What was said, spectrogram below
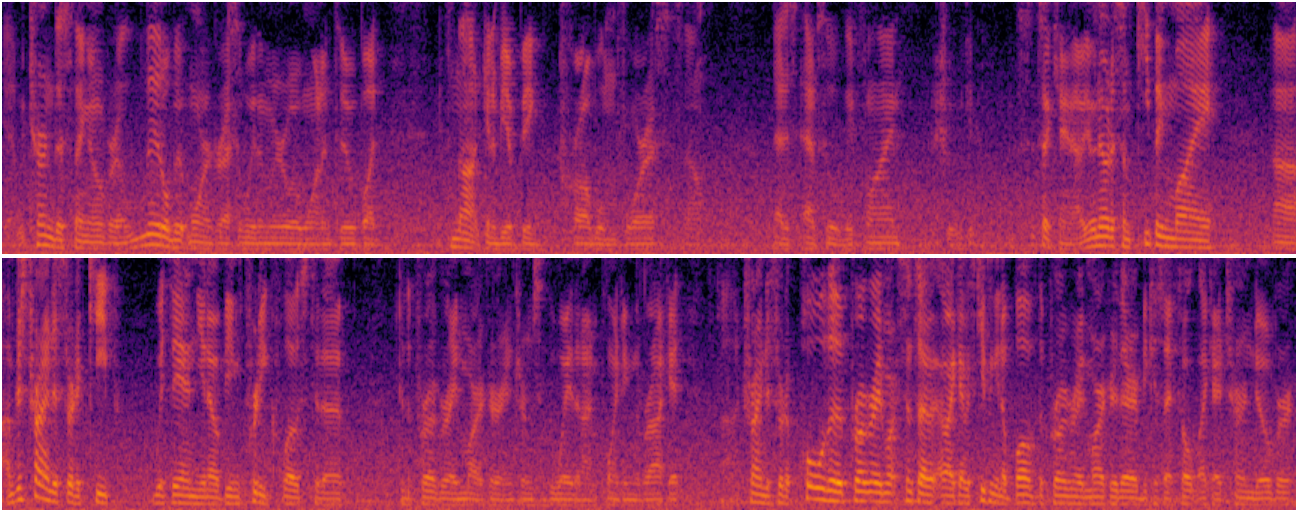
Yeah, we turned this thing over a little bit more aggressively than we really wanted to, but it's not going to be a big problem for us, so that is absolutely fine. Actually, we could, it's, it's okay now. You'll notice I'm keeping my, uh, I'm just trying to sort of keep within, you know, being pretty close to the to the prograde marker in terms of the way that I'm pointing the rocket. Uh, trying to sort of pull the prograde mark since I like I was keeping it above the prograde marker there because I felt like I turned over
